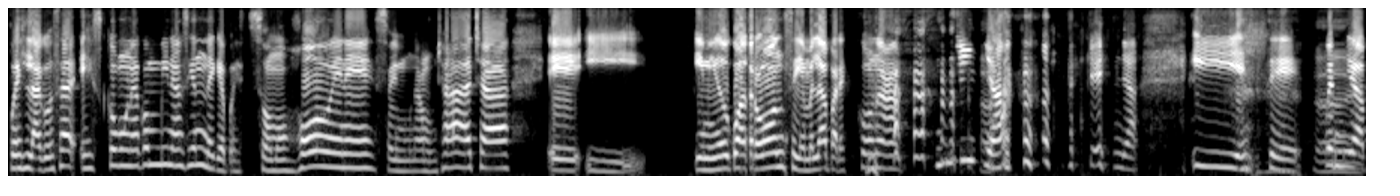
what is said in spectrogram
pues la cosa es como una combinación de que pues somos jóvenes, soy una muchacha eh, y, y mido 4'11 y en verdad parezco una niña pequeña. Y este, pues mira,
